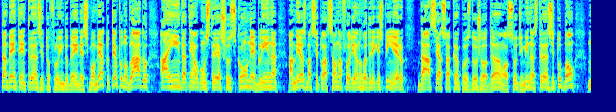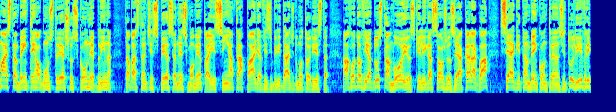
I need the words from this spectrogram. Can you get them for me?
também tem trânsito fluindo bem neste momento. Tempo nublado, ainda tem alguns trechos com neblina. A mesma situação na Floriano Rodrigues Pinheiro. Dá acesso a Campos do Jordão, ao sul de Minas, trânsito bom, mas também tem alguns trechos com neblina. Está bastante espessa neste momento, aí sim atrapalha a visibilidade do motorista. A rodovia dos Tamoios, que liga São José a Caraguá, segue também com trânsito livre,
